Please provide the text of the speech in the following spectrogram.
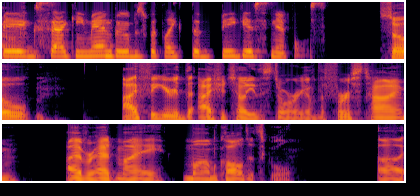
big saggy man boobs with like the biggest nipples. So I figured that I should tell you the story of the first time I ever had my mom called at school. Uh,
